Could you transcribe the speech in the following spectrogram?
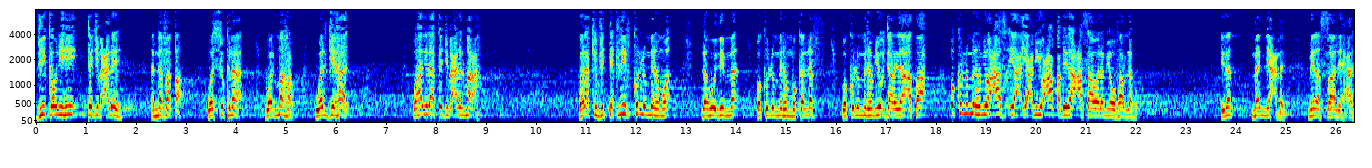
في كونه تجب عليه النفقة والسكناء والمهر والجهاد وهذه لا تجب على المرأة. ولكن في التكليف كل منهم له ذمة وكل منهم مكلف وكل منهم يؤجر إذا أطاع وكل منهم يعاص يعني يعاقب إذا عصى ولم يغفر له. إذا من يعمل من الصالحات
